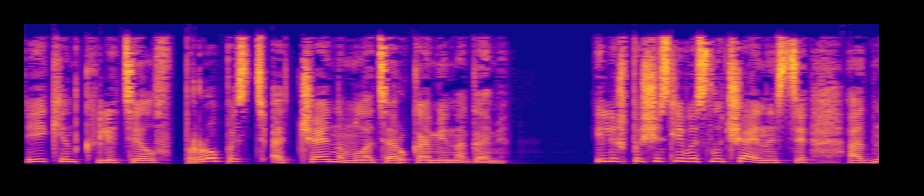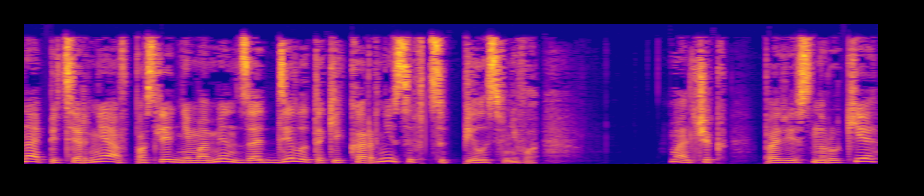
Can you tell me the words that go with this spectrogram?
Икинг летел в пропасть, отчаянно молотя руками и ногами. И лишь по счастливой случайности одна пятерня в последний момент задела таки карниз и вцепилась в него. Мальчик повис на руке,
